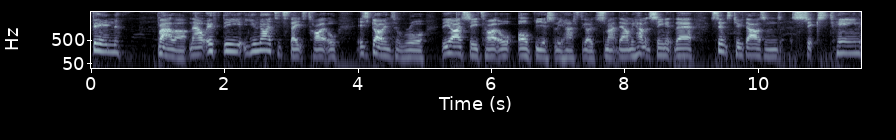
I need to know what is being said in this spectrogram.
Finn Balor. Now, if the United States title is going to Raw, the IC title obviously has to go to SmackDown. We haven't seen it there since 2016.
